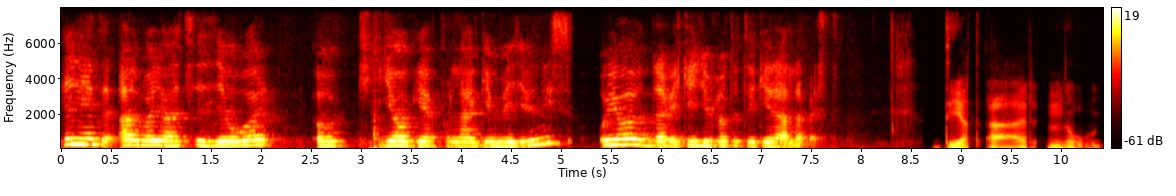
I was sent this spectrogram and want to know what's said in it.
Hej, jag heter Alva, jag är 10 år och jag är på läger med Junis. Och jag undrar vilken jullåt du tycker är allra bäst? Det är nog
